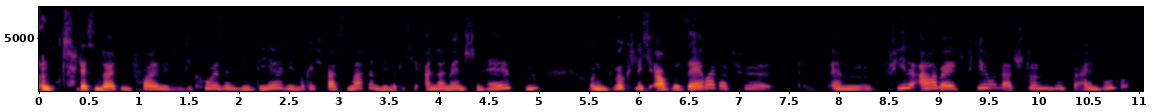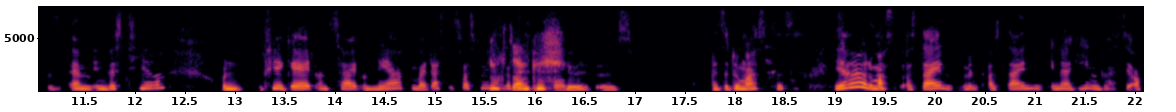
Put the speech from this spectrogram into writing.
und stattdessen Leuten folge, die cool sind wie dir, die wirklich was machen, die wirklich anderen Menschen helfen und wirklich auch selber dafür ähm, viel Arbeit, 400 Stunden für ein Buch ähm, investieren und viel Geld und Zeit und Nerven, weil das ist, was für mich Ach, wirklich ein schön. Vorbild ist. Also du machst es, ja, du machst es aus, dein, mit, aus deinen Energien und du hast ja auch,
